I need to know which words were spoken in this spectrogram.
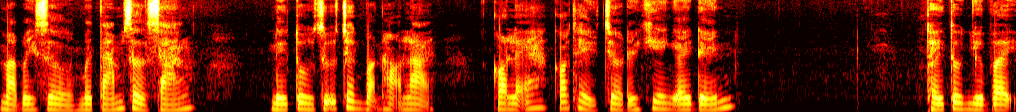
Mà bây giờ mới 8 giờ sáng. Nếu tôi giữ chân bọn họ lại Có lẽ có thể chờ đến khi anh ấy đến. Thấy tôi như vậy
